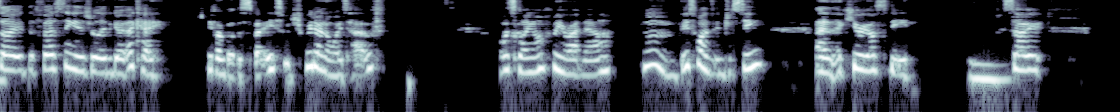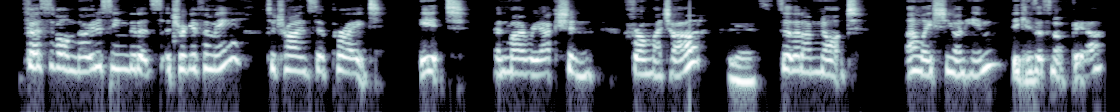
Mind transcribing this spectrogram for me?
So the first thing is really to go, okay, if I've got the space, which we don't always have, what's going on for me right now? Hmm, this one's interesting. And a curiosity. Mm. So, first of all, noticing that it's a trigger for me to try and separate it and my reaction from my child Yes. so that I'm not unleashing on him because it's not fair.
